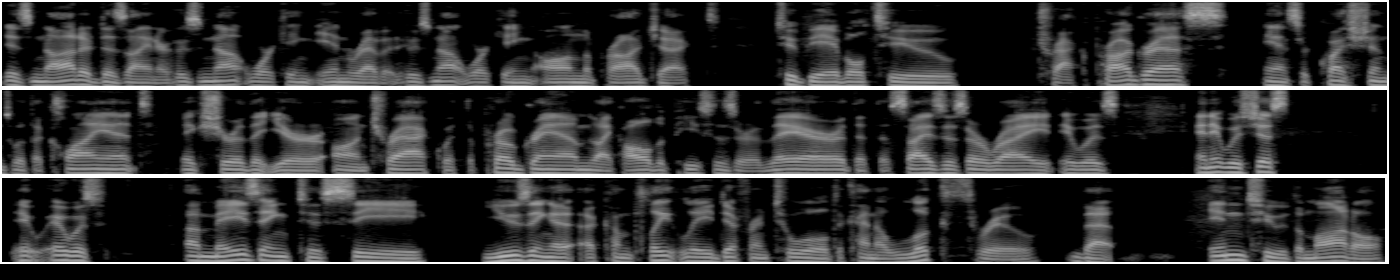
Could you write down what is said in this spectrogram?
is not a designer, who's not working in Revit, who's not working on the project to be able to track progress, answer questions with a client, make sure that you're on track with the program, like all the pieces are there, that the sizes are right. It was, and it was just, it, it was amazing to see using a, a completely different tool to kind of look through that into the model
